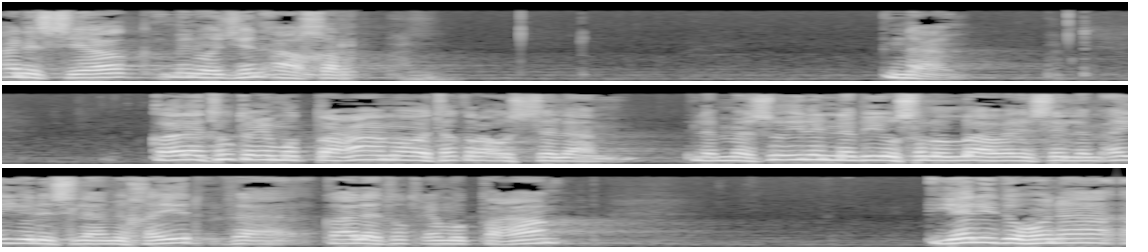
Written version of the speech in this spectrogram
عن السياق من وجه آخر. نعم. قال تطعم الطعام وتقرأ السلام. لما سئل النبي صلى الله عليه وسلم أي الإسلام خير فقال تطعم الطعام. يرد هنا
